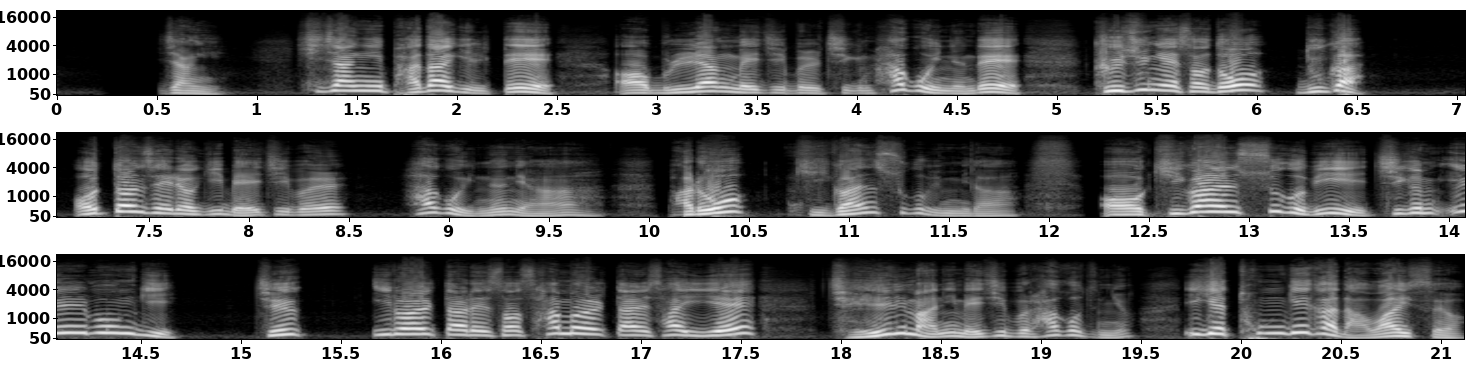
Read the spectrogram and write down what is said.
시장이 시장이 바닥일 때 어, 물량 매집을 지금 하고 있는데 그 중에서도 누가 어떤 세력이 매집을 하고 있느냐? 바로 기관 수급입니다. 어, 기관 수급이 지금 1분기 즉 1월 달에서 3월 달 사이에 제일 많이 매집을 하거든요. 이게 통계가 나와 있어요.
